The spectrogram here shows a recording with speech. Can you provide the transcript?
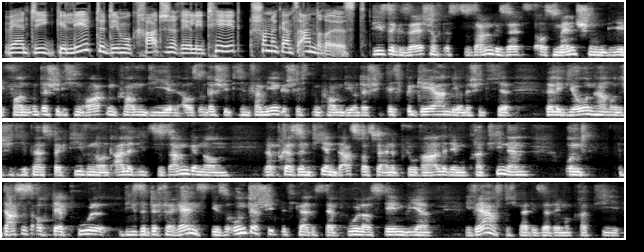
während die gelebte demokratische Realität schon eine ganz andere ist. Diese Gesellschaft ist zusammengesetzt aus Menschen, die von unterschiedlichen Orten kommen, die aus unterschiedlichen Familiengeschichten kommen, die unterschiedlich begehren, die unterschiedliche Religionen haben, unterschiedliche Perspektiven und alle, die zusammengenommen repräsentieren das, was wir eine plurale Demokratie nennen. Und das ist auch der Pool, diese Differenz, diese Unterschiedlichkeit ist der Pool, aus dem wir die Wehrhaftigkeit dieser Demokratie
